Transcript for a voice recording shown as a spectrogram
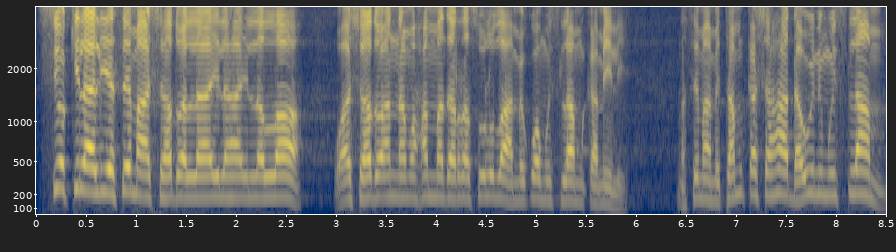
Sio kila aliyesema ashhadu an la ilaha illa Allah wa ashhadu anna Muhammadar Rasulullah amekuwa Muislamu kamili. Nasema ametamka shahada huyu ni Muislamu.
